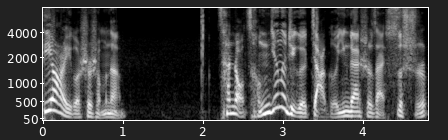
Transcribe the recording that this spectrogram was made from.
第二一个是什么呢？参照曾经的这个价格，应该是在四十、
